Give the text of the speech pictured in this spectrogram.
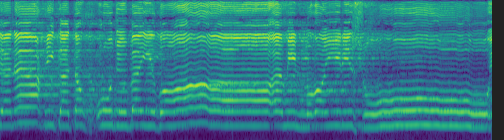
جناحك تخرج بيضاء من غير سوء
